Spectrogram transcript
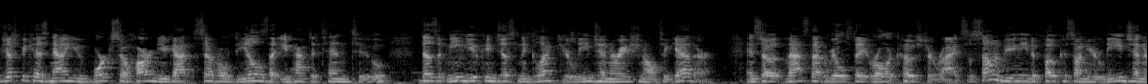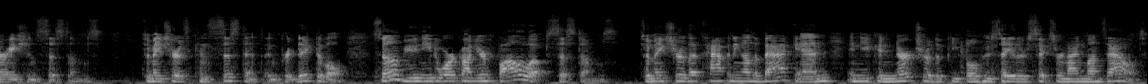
just because now you've worked so hard and you got several deals that you have to tend to doesn't mean you can just neglect your lead generation altogether. And so that's that real estate roller coaster ride. So some of you need to focus on your lead generation systems to make sure it's consistent and predictable. Some of you need to work on your follow-up systems to make sure that's happening on the back end and you can nurture the people who say they're six or nine months out.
